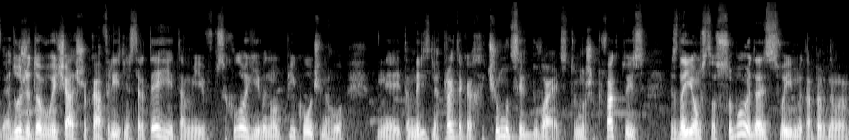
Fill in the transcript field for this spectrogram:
дуже довгий час шукав різні стратегії, там і в психології, і в НЛП, коучингу, і там на різних практиках. Чому це відбувається? Тому що по факту із знайомства з собою, да, зі своїми там певними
